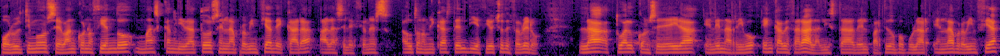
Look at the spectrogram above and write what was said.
Por último, se van conociendo más candidatos en la provincia de cara a las elecciones autonómicas del 18 de febrero. La actual consellera Elena Ribo encabezará la lista del Partido Popular en la provincia.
